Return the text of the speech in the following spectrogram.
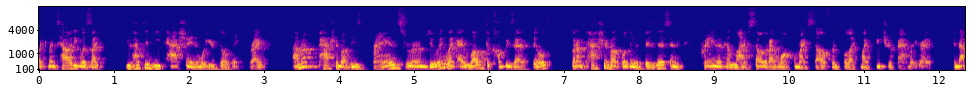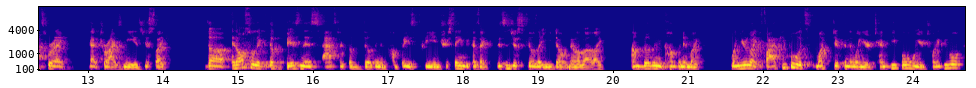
like mentality was like you have to be passionate in what you're building, right? I'm not passionate about these brands or what I'm doing. Like I love the companies that I've built, but I'm passionate about building a business and creating like a lifestyle that I want for myself and for like my future family, right? And that's where like that drives me is just like the and also like the business aspect of building a company is pretty interesting because like this is just skills that you don't know about. Like I'm building a company, I'm like when you're like five people, it's much different than when you're 10 people, when you're 20 people.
